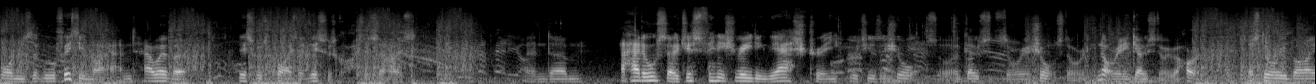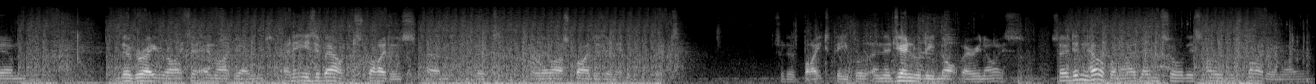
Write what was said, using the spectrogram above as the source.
ones that will fit in my hand. However, this was quite a this was quite a size. And um, I had also just finished reading The Ash Tree, which is a short sort of ghost story, a short story, not really a ghost story, but horror, a story by um, the great writer M.R. James, and it is about spiders. Um, that, well, there are spiders in it that sort of bite people, and they're generally not very nice. So it didn't help when I then saw this horrible spider in my room.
